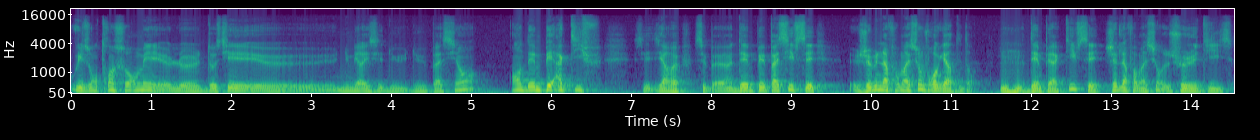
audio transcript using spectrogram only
où, ils ont transformé le dossier numérisé du, du patient en DMP actif. C'est-à-dire, euh, un DMP passif, c'est je mets de l'information, vous regardez dedans. Mhm. DMP actif, c'est j'ai de l'information, je l'utilise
